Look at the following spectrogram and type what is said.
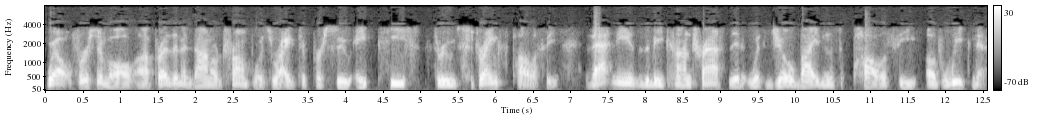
Well, first of all, uh, President Donald Trump was right to pursue a peace through strength policy. That needs to be contrasted with Joe Biden's policy of weakness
